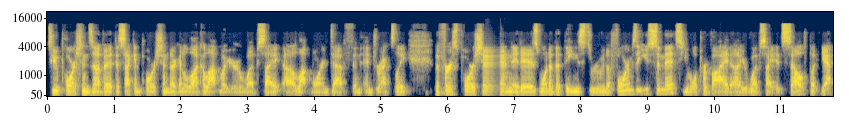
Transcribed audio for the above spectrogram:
two portions of it. The second portion, they're going to look a lot more at your website, uh, a lot more in depth and, and, directly. The first portion, it is one of the things through the forms that you submit. You will provide uh, your website itself. But yeah,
